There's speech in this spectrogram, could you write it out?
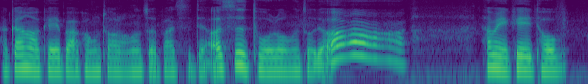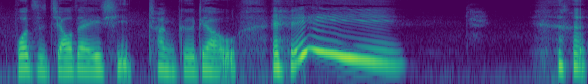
它刚好可以把恐爪龙的嘴巴吃掉，而是驼龙的嘴掉啊。它们也可以头脖子交在一起唱歌跳舞，嘿嘿。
